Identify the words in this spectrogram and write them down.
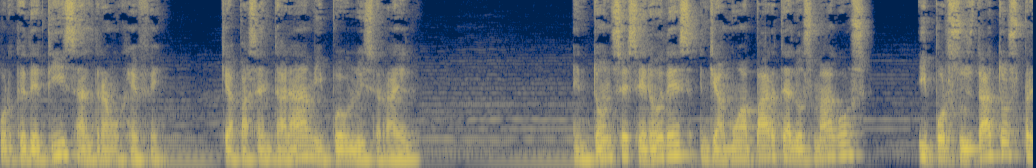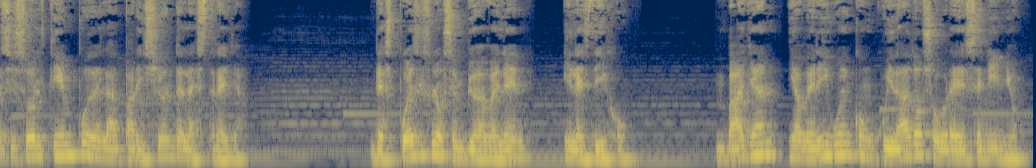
porque de ti saldrá un jefe, que apacentará a mi pueblo Israel. Entonces Herodes llamó aparte a los magos y por sus datos precisó el tiempo de la aparición de la estrella. Después los envió a Belén y les dijo, Vayan y averigüen con cuidado sobre ese niño,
